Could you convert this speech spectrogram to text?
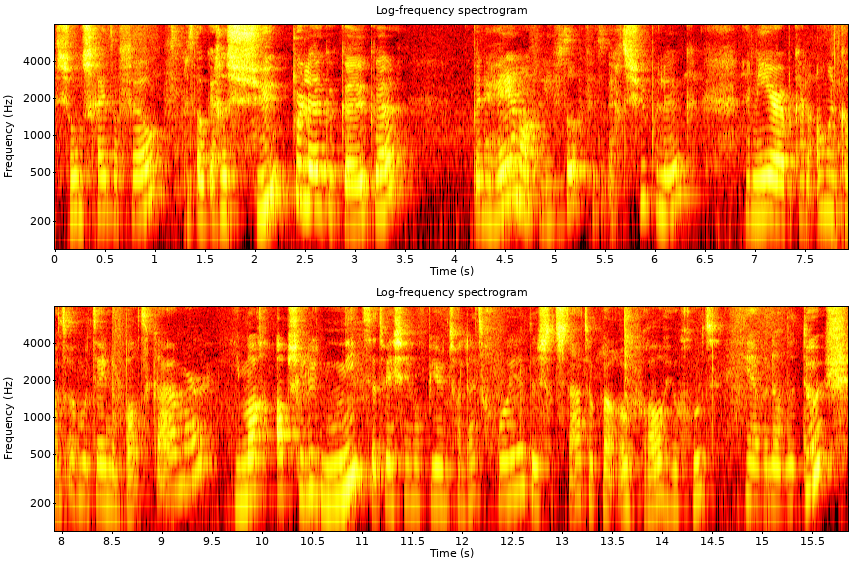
zon schijnt al fel. Met ook echt een super leuke keuken. Ik ben er helemaal verliefd op. Ik vind het echt super leuk. En hier heb ik aan de andere kant ook meteen de badkamer. Je mag absoluut niet het wc-papier in het toilet gooien. Dus dat staat ook wel overal heel goed. Hier hebben we dan de douche.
